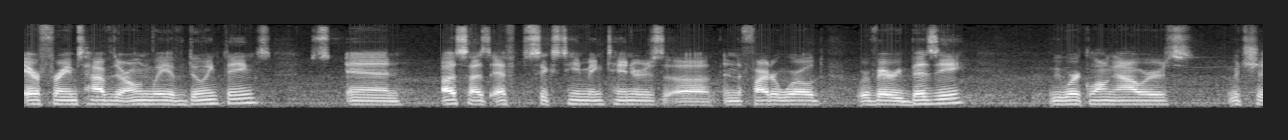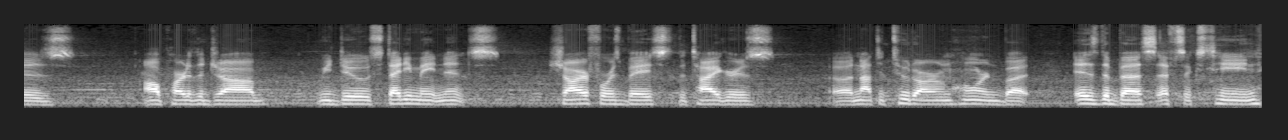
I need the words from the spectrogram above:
airframes have their own way of doing things, and us as F-16 maintainers uh, in the fighter world, we're very busy. We work long hours, which is all part of the job. We do steady maintenance. Shaw Air Force Base, the Tigers, uh, not to toot our own horn, but is the best F-16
